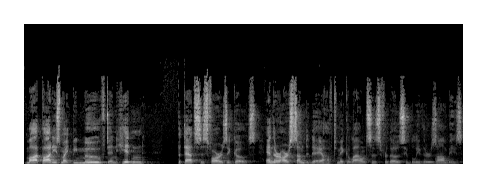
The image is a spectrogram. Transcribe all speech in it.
bodies might be moved and hidden, but that's as far as it goes. And there are some today, I'll have to make allowances for those who believe there are zombies,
